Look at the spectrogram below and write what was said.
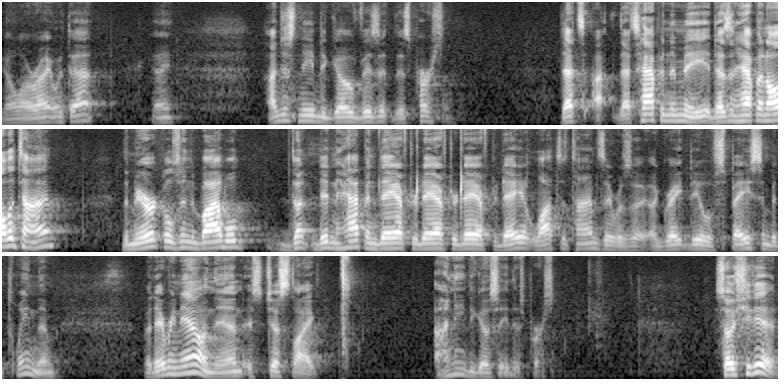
Y'all all right with that? Okay. I just need to go visit this person. That's, uh, that's happened to me. It doesn't happen all the time. The miracles in the Bible didn't happen day after day after day after day. Lots of times there was a, a great deal of space in between them. But every now and then it's just like, I need to go see this person. So she did.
